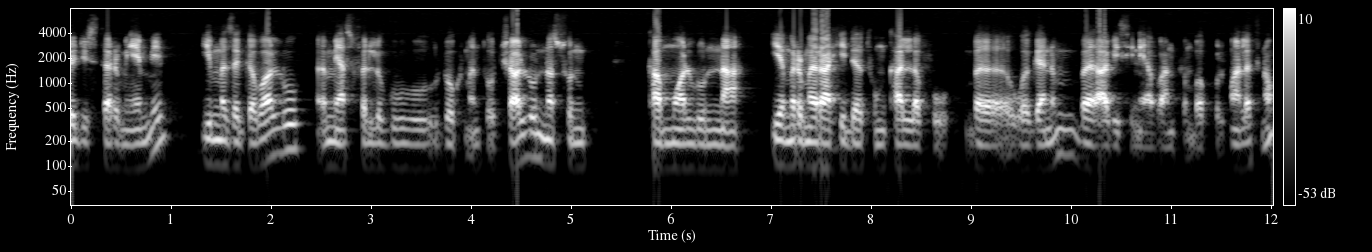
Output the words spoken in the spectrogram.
register የሚል ይመዘገባሉ። የሚያስፈልጉ document ኦች አሉ። እነሱን ካሟሉና የምርመራ ሂደቱን ካለፉ በወገንም በአቢሲኒያ ባንክም በኩል ማለት ነው።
